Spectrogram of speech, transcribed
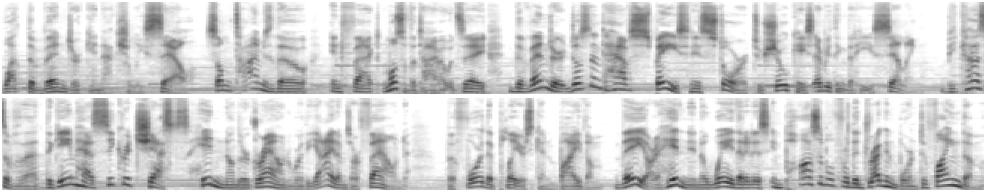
what the vendor can actually sell. Sometimes though, in fact most of the time I would say, the vendor doesn't have space in his store to showcase everything that he is selling. Because of that, the game has secret chests hidden underground where the items are found, before the players can buy them. They are hidden in a way that it is impossible for the Dragonborn to find them,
